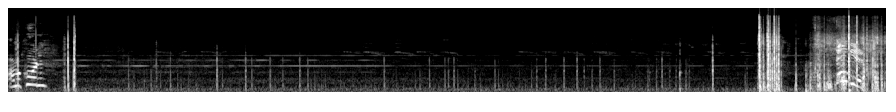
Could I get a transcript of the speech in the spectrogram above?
I'm recording. Dang it!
